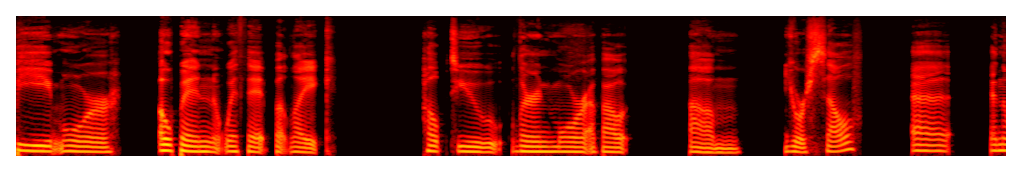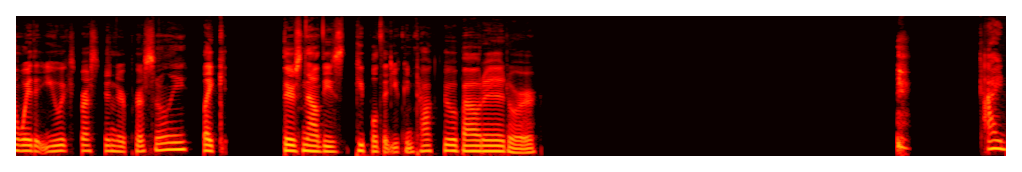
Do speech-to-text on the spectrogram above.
be more open with it but like helps you learn more about um yourself uh and the way that you express gender personally like there's now these people that you can talk to about it or I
